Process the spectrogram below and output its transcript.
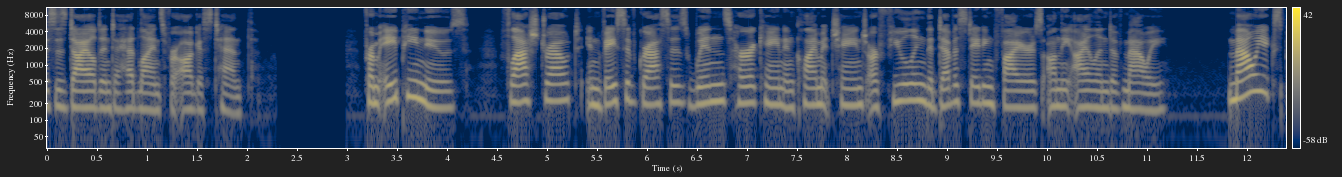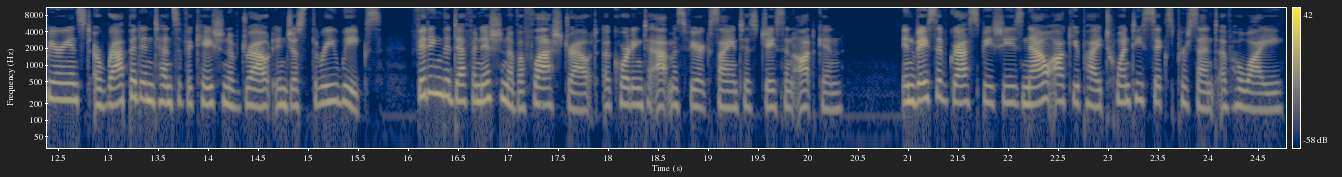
This is dialed into headlines for August 10th. From AP News, flash drought, invasive grasses, winds, hurricane, and climate change are fueling the devastating fires on the island of Maui. Maui experienced a rapid intensification of drought in just three weeks, fitting the definition of a flash drought, according to atmospheric scientist Jason Otkin. Invasive grass species now occupy 26% of Hawaii,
